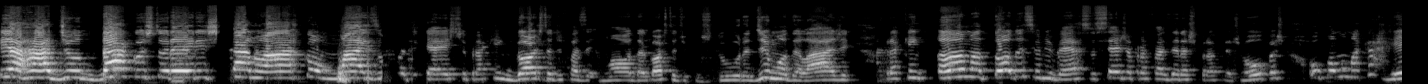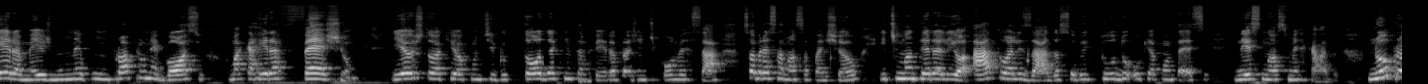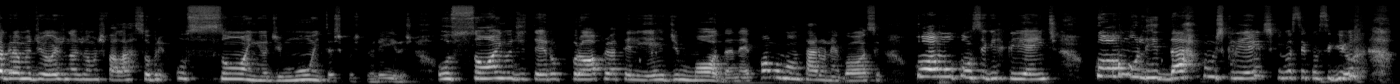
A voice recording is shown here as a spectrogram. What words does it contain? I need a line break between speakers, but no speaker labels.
E a Rádio da Costureira está no ar com mais um podcast para quem gosta de fazer moda, gosta de costura, de modelagem, para quem ama todo esse universo, seja para fazer as próprias roupas ou como uma carreira mesmo, um, próprio negócio, uma carreira fashion. E eu estou aqui ó, contigo toda quinta-feira para a gente conversar sobre essa nossa paixão e te manter ali ó, atualizada sobre tudo o que acontece nesse nosso mercado. No programa de hoje, nós vamos falar sobre o sonho de muitas costureiras, o sonho de ter o próprio ateliê de moda, né? Como montar o um negócio, como conseguir clientes, como lidar com os clientes que você conseguiu,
